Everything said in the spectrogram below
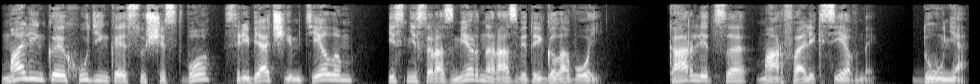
маленькое худенькое существо с ребячьим телом и с несоразмерно развитой головой. Карлица Марфы Алексеевны, Дуня.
